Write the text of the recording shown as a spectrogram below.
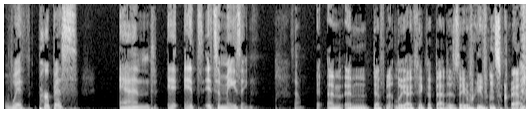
with purpose, and it, it's it's amazing. And and definitely I think that that is a Ravenscraft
